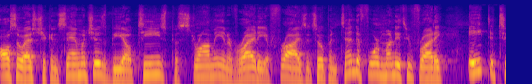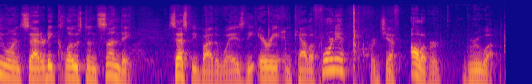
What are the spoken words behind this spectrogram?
also has chicken sandwiches, BLTs, pastrami, and a variety of fries. It's open 10 to 4 Monday through Friday, 8 to 2 on Saturday, closed on Sunday. Sespe, by the way, is the area in California where Jeff Oliver grew up.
